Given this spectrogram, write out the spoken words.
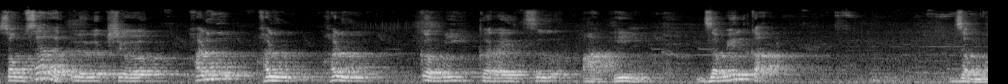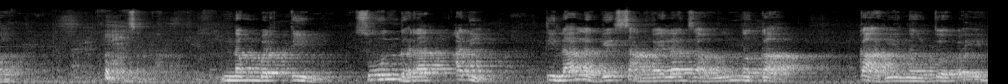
संसारातलं लक्ष हळू हळू हळू कमी करायचं आहे. जमेल का? जमवा. जमवा. नंबर तीन. सून घरात आली. तिला लगेच सांगायला जाऊ नका. काही नव्हतं बाई.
